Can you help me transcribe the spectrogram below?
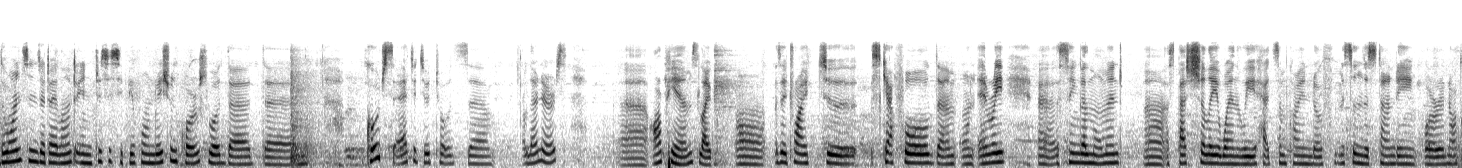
The one thing that I learned in TCCP foundation course was that the coach's attitude towards uh, learners, uh, RPMs, like uh, they try to scaffold them on every uh, single moment. Uh, especially when we had some kind of misunderstanding or not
